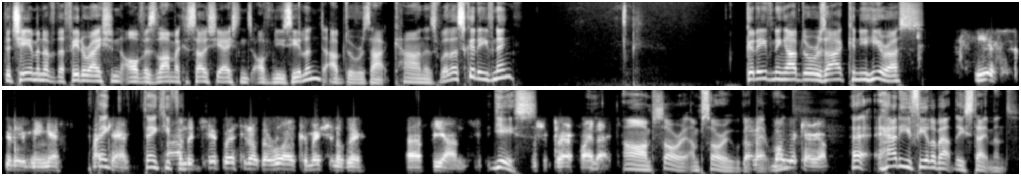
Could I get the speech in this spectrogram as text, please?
The chairman of the Federation of Islamic Associations of New Zealand, Abdul Razzaq Khan, is with us. Good evening. Good evening, Abdul Razzaq. Can you hear us? Yes, good evening. Yes, thank, I can. Thank you for I'm the chairperson of the Royal Commission of the uh, FIANZ. Yes. I should clarify that. Oh, I'm sorry. I'm sorry we got no, that no, wrong. No, carry on. Uh, how do you feel about these statements?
